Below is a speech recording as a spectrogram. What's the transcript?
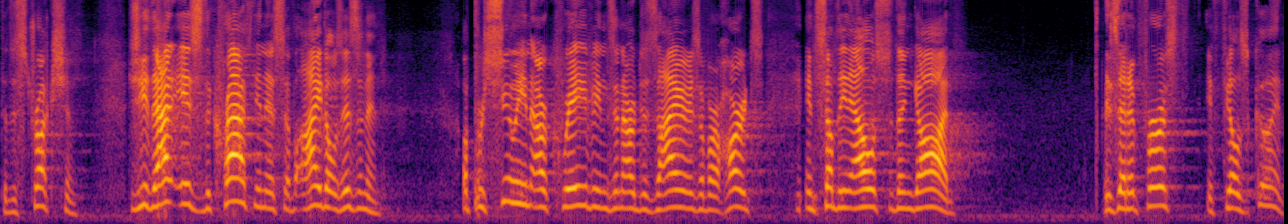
the destruction. You see, that is the craftiness of idols, isn't it? Of pursuing our cravings and our desires of our hearts in something else than God. Is that at first it feels good,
